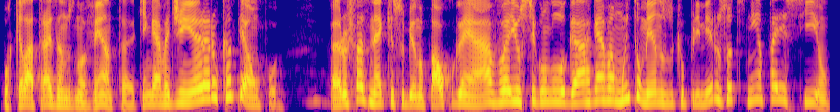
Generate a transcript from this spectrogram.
Porque lá atrás, anos 90, quem ganhava dinheiro era o campeão, pô. Era o Schwarzenegger que subia no palco, ganhava, e o segundo lugar ganhava muito menos do que o primeiro, os outros nem apareciam.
